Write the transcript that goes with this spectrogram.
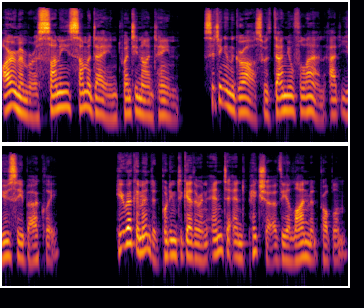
I remember a sunny summer day in 2019, sitting in the grass with Daniel Filan at UC Berkeley. He recommended putting together an end to end picture of the alignment problem.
